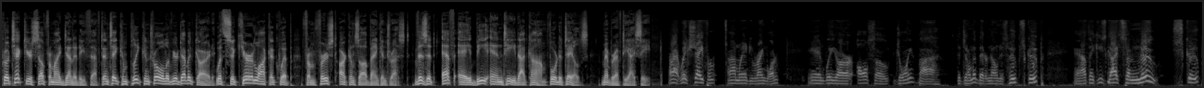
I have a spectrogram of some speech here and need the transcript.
Protect yourself from identity theft and take complete control of your debit card with Secure Lock Equip from First Arkansas Bank and Trust. Visit FABNT.com for details. Member FDIC. All right, Rick Schaeffer. I'm Randy Rainwater. And we are also joined by the gentleman better known as Hoop Scoop. And I think he's got some new scoop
